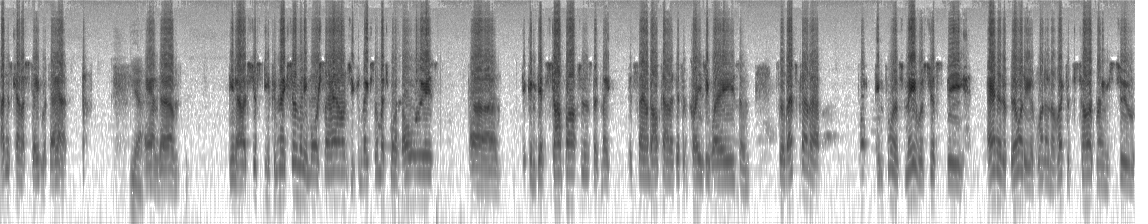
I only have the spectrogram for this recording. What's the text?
I just kind of stayed with that. Yeah. And, um, you know, it's just, you can make so many more sounds. You can make so much more noise. Uh, you can get stomp boxes that make it sound all kind of different crazy ways. And so that's kind of what influenced me was just the added ability of what an electric guitar brings to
